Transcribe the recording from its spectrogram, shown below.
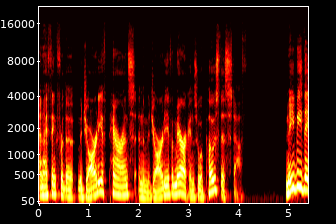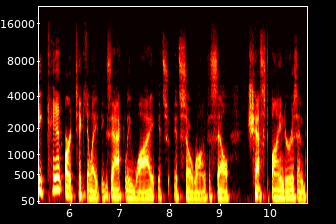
And I think for the majority of parents and the majority of Americans who oppose this stuff, maybe they can't articulate exactly why it's it's so wrong to sell chest binders and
